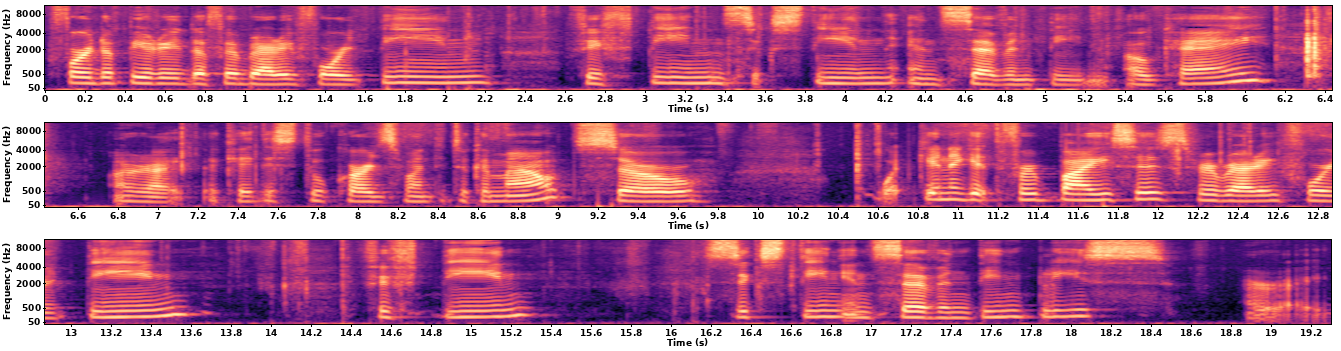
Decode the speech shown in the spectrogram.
for the period of February 14, 15, 16, and 17. Okay? All right. Okay, these two cards wanted to come out. So, what can I get for Pisces? February 14, 15, 16, and 17, please. All right.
